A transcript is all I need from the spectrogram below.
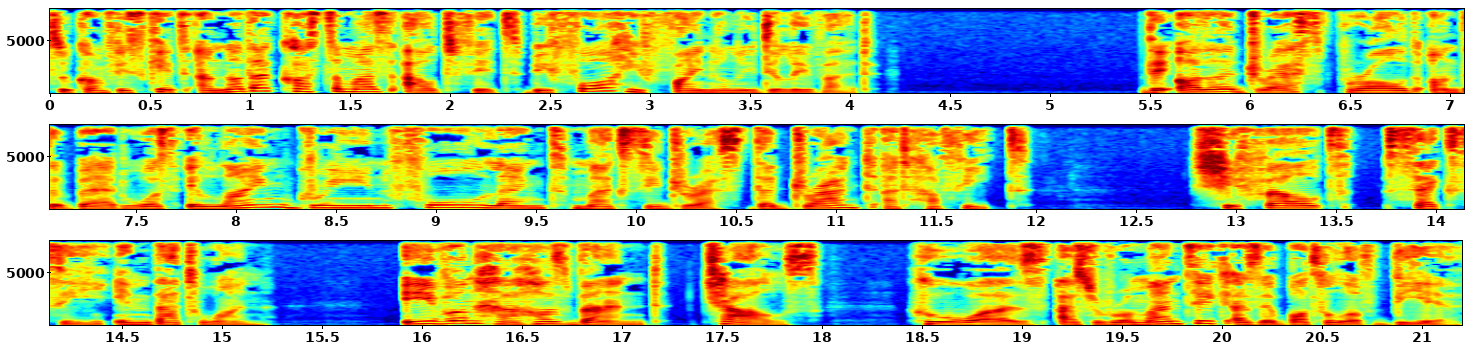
to confiscate another customer's outfit before he finally delivered. The other dress sprawled on the bed was a lime green full length maxi dress that dragged at her feet. She felt sexy in that one. Even her husband, Charles, who was as romantic as a bottle of beer,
